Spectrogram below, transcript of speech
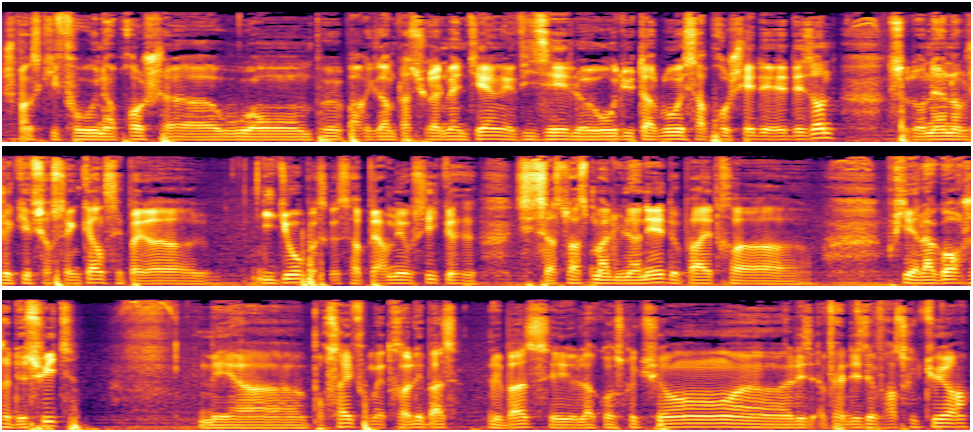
je pense qu'il faut une approche où on peut par exemple assurer le maintien et viser le haut du tableau et s'approcher des, zones. Se donner un objectif sur 5 ans, c'est pas idiot parce que ça permet aussi que si ça se passe mal une année de pas être euh, pris à la gorge de suite. Mais euh, pour ça, il faut mettre les bases. Les bases, c'est la construction, euh, les, enfin, des infrastructures,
